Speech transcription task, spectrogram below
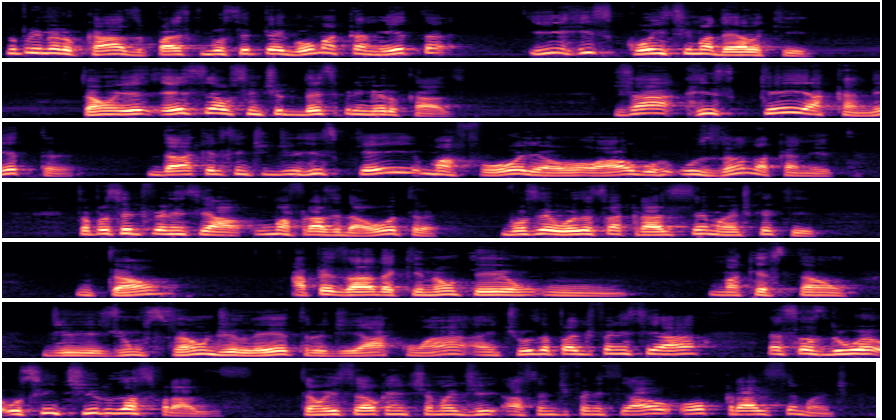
No primeiro caso, parece que você pegou uma caneta e riscou em cima dela aqui. Então, esse é o sentido desse primeiro caso. Já risquei a caneta, dá aquele sentido de risquei uma folha ou algo usando a caneta. Então, para você diferenciar uma frase da outra, você usa essa crase semântica aqui. Então, apesar daqui não ter um, uma questão de junção de letra de A com A, a gente usa para diferenciar essas duas, os sentidos das frases. Então isso é o que a gente chama de acento diferencial ou crase semântica.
